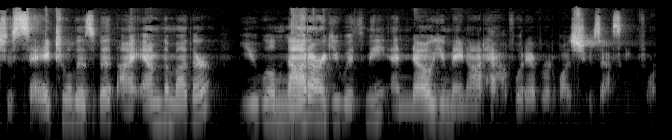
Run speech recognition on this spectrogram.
to say to Elizabeth, I am the mother. You will not argue with me, and no, you may not have whatever it was she was asking for.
